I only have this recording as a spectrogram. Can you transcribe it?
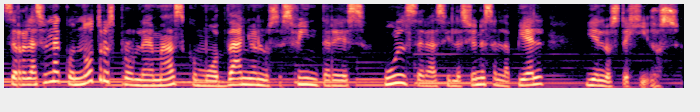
se relaciona con otros problemas como daño en los esfínteres, úlceras y lesiones en la piel y en los tejidos.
